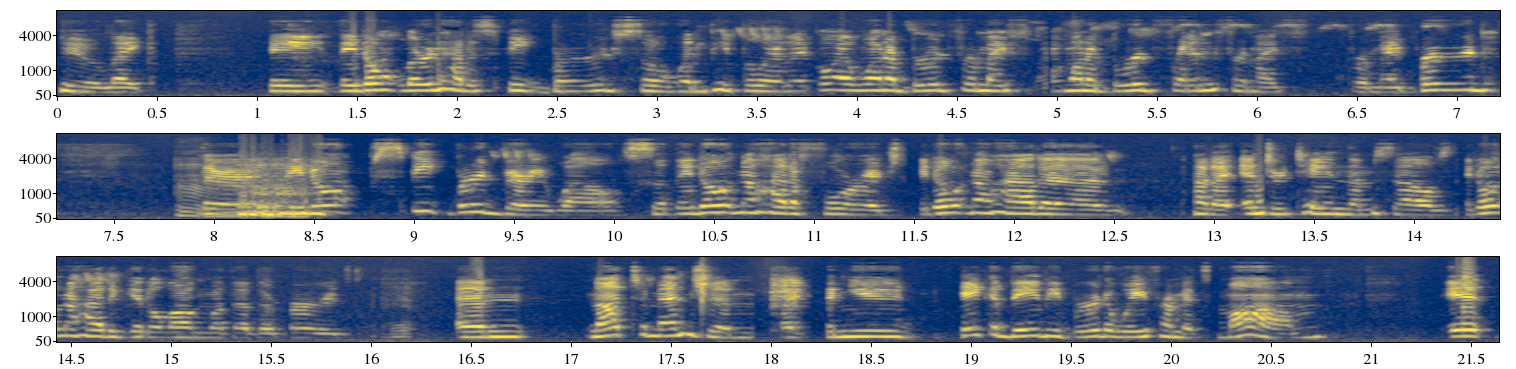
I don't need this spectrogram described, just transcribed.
too. Like they they don't learn how to speak bird, so when people are like, "Oh, I want a bird for my I want a bird friend for my for my bird," mm-hmm. they're they don't speak bird very well, so they don't know how to forage. They don't know how to how to entertain themselves. They don't know how to get along with other birds, and not to mention, like when you take a baby bird away from its mom, it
